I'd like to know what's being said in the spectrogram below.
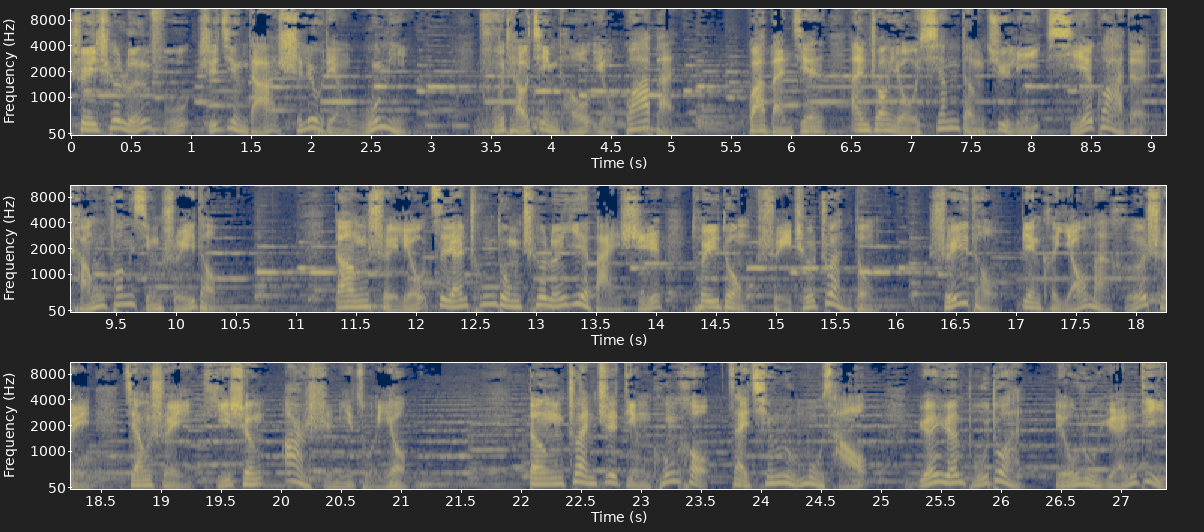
水车轮辐直径达十六点五米，辐条尽头有刮板，刮板间安装有相等距离斜挂的长方形水斗。当水流自然冲动车轮叶板时，推动水车转动，水斗便可舀满河水，将水提升二十米左右。等转至顶空后，再倾入木槽，源源不断流入原地，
